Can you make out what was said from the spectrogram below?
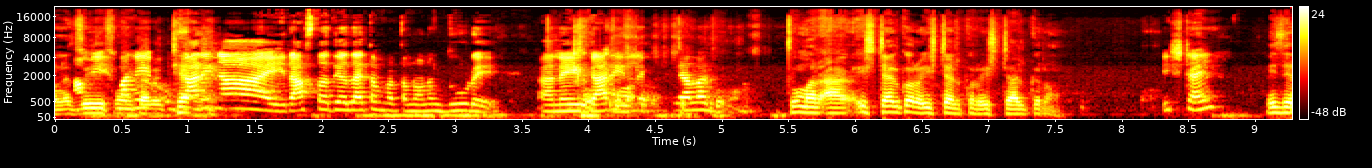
অনেক দুই মানে গাড়ি নাই রাস্তা দিয়ে যাইতাম পারতাম অনেক দূরে। মানে গাড়ি লাগে লাগবে? তোমার স্টাইল করো স্টাইল করো স্টাইল করো। স্টাইল? এই যে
